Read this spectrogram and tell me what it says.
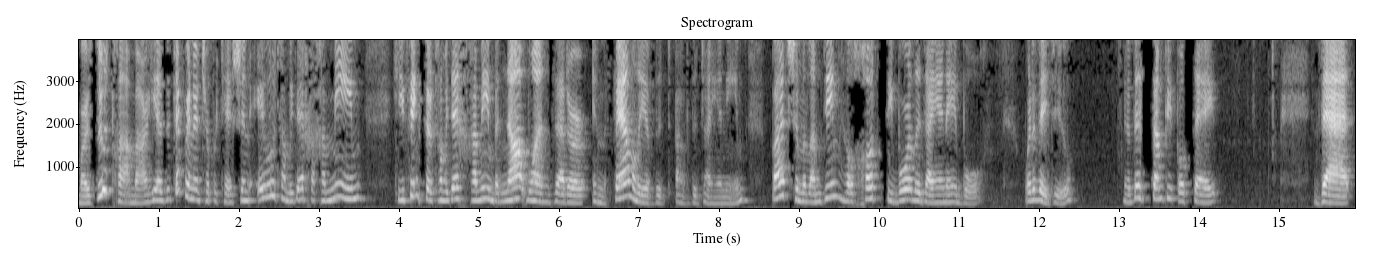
Marzutra Amar, he has a different interpretation. Elu Talmidei Chachamim, he thinks they're Talmidei Chachamim, but not ones that are in the family of the of the Dayanim, but Shemalamdim Hilchot Sibor LeDayanei Bor. What do they do? Now this, some people say that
